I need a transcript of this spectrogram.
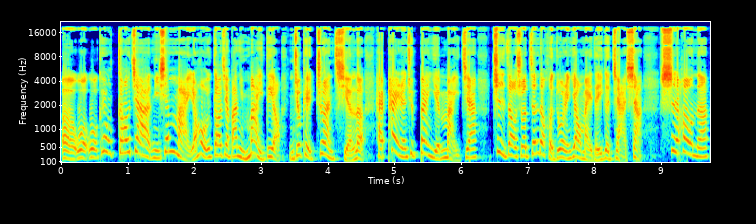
呃，我我可以用高价你先买，然后我用高价把你卖掉，你就可以赚钱了。还派人去扮演买家，制造说真的很多人要买的一个假象。事后呢，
